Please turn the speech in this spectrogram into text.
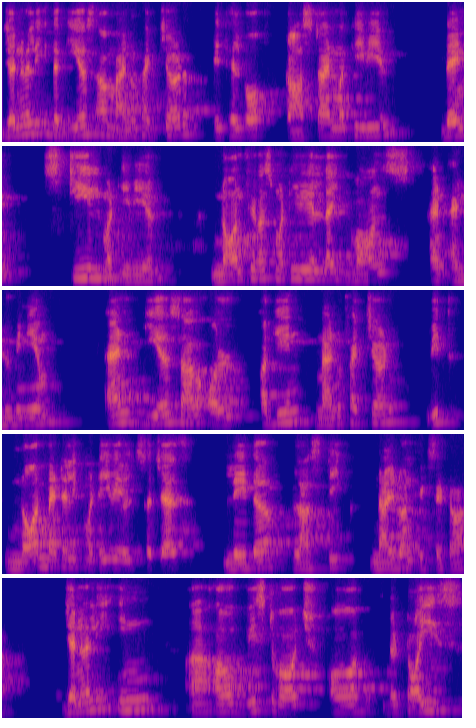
Generally, the gears are manufactured with help of cast iron material, then steel material, non-ferrous material like bronze and aluminum, and gears are all again manufactured with non-metallic materials such as leather, plastic, nylon, etc. Generally, in uh, our wristwatch or the toys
